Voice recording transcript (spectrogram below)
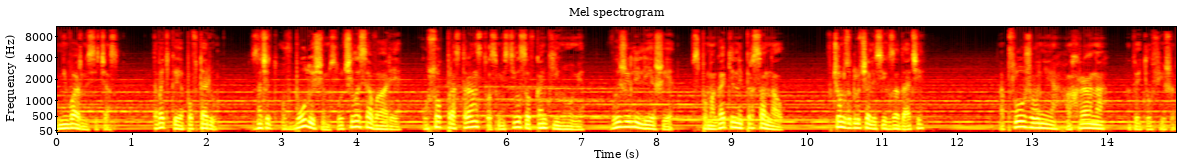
неважно сейчас. Давайте-ка я повторю. Значит, в будущем случилась авария, кусок пространства сместился в континууме, выжили лешие, вспомогательный персонал — в чем заключались их задачи? Обслуживание, охрана, ответил Фишер.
